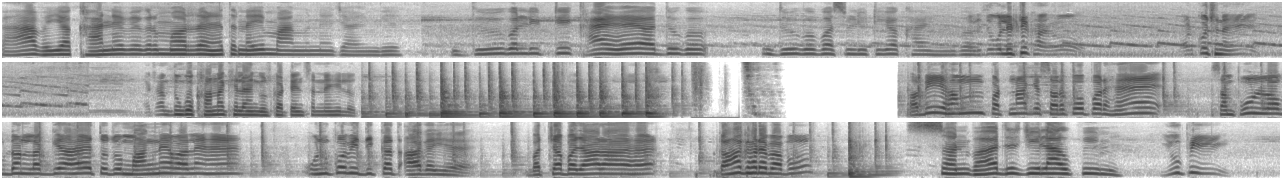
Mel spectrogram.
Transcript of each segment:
कहा, भैया, खाने बगैर मर रहे हैं तो नहीं मांगने जाएँगे। दो गो लिट्टी खाए हैं और दो गो दो गो बस लिट्टियाँ खाए हैं दो लिट्टी खाए हो? और कुछ नहीं। अच्छा हम तुमको खाना खिलाएँगे, उसका टेंशन नहीं लो अभी हम पटना के सड़कों पर हैं, संपूर्ण लॉकडाउन लग गया है तो जो मांगने वाले हैं उनको भी दिक्कत आ गई है। बच्चा बजा रहा है। कहाँ घर है बाबू? सोनभद्र जिला यूपी में। यूपी?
